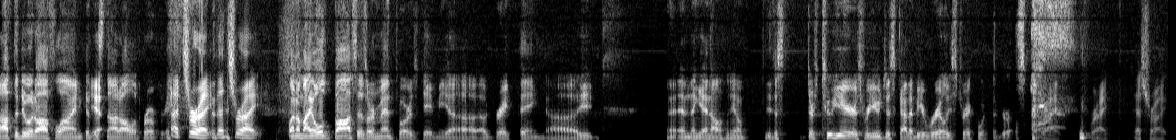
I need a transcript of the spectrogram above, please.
I'll have to do it offline because Yeah. it's not all appropriate. That's right. That's right. one of my old bosses or mentors gave me a, a great thing. Uh, he- and again, I'll, you know, you just, there's two years where you just got to be really strict with the girls. right. Right. That's right.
